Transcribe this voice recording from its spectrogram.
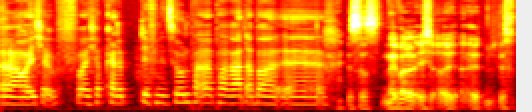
Äh, ich, ich habe keine Definition pa- parat, aber äh, Ist es, ne, weil ich, äh, es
